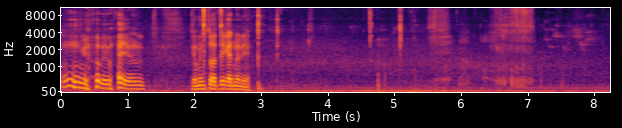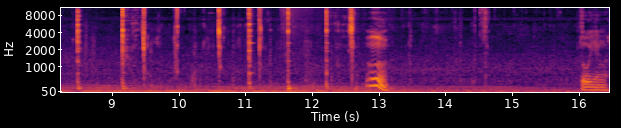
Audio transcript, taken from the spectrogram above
อืมไปไป ก็มันสดด้วยกันตัวนี้อืมตัวยังอะ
